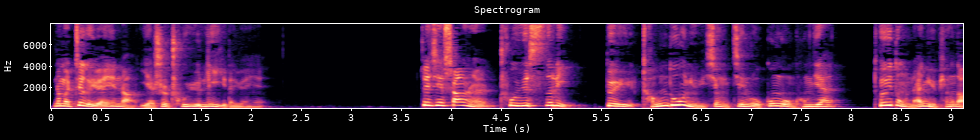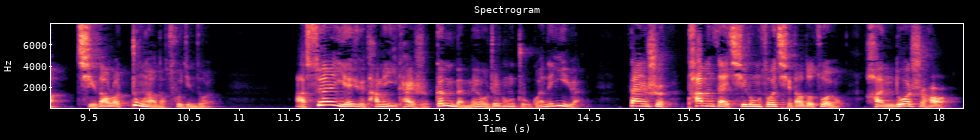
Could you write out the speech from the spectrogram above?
那么，这个原因呢，也是出于利益的原因。这些商人出于私利，对成都女性进入公共空间、推动男女平等起到了重要的促进作用。啊，虽然也许他们一开始根本没有这种主观的意愿，但是他们在其中所起到的作用，很多时候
